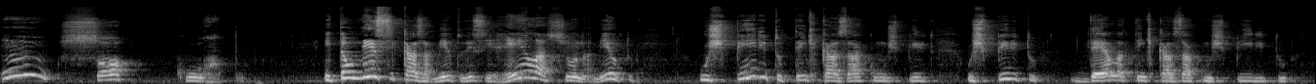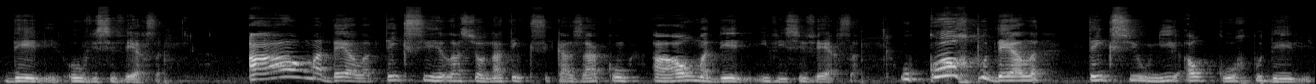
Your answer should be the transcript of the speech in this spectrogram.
um só corpo. Então, nesse casamento, nesse relacionamento, o espírito tem que casar com o espírito, o espírito dela tem que casar com o espírito dele, ou vice-versa. A alma dela tem que se relacionar, tem que se casar com a alma dele e vice-versa. O corpo dela tem que se unir ao corpo dele.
